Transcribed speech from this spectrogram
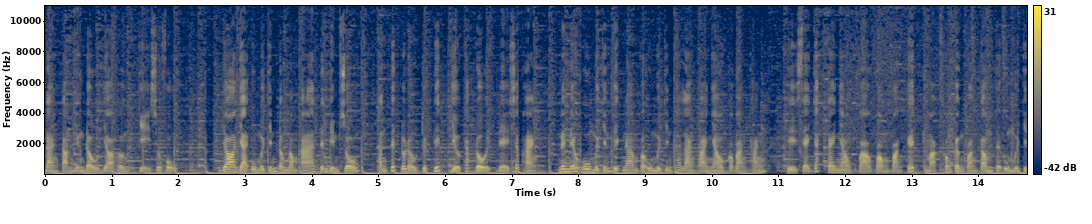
đang tạm dẫn đầu do hơn chỉ số phụ. Do giải U19 Đông Nam Á tính điểm số, thành tích đối đầu trực tiếp giữa các đội để xếp hạng, nên nếu U19 Việt Nam và U19 Thái Lan hòa nhau có bàn thắng thì sẽ dắt tay nhau vào vòng bán kết mà không cần quan tâm tới U19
